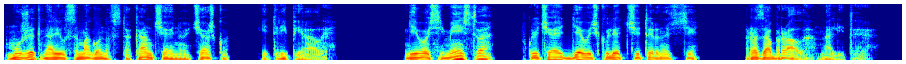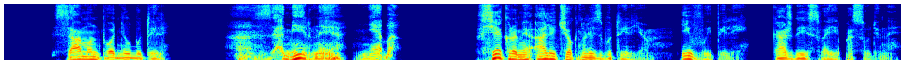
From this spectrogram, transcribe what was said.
Мужик налил самогона в стакан, чайную чашку и три пиалы. Его семейство, включая девочку лет четырнадцати, разобрало налитое. Сам он поднял бутыль. «За мирное небо!» Все, кроме Али, чокнулись с бутылью и выпили, каждый из своей посудины.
